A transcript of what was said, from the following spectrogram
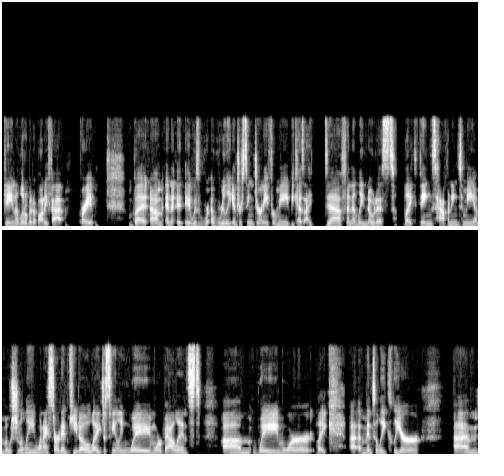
gain a little bit of body fat right? But um and it, it, was a really interesting journey for me because i definitely noticed like things happening to me emotionally when i started keto like just feeling way more balanced um way more like uh, mentally clear. Um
